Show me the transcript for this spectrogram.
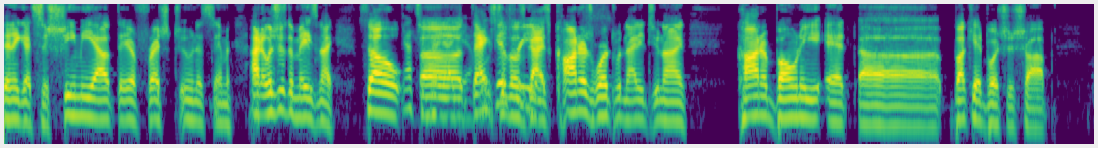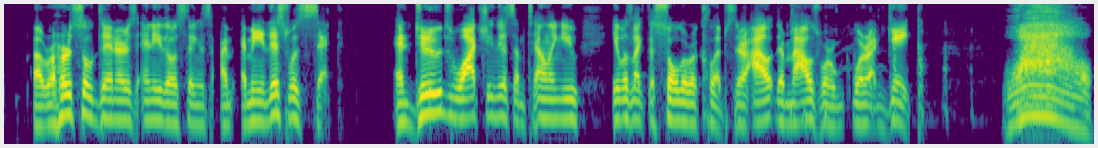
Then they got sashimi out there, fresh tuna, salmon. I don't know, it was just an amazing night. So, That's a great uh, idea. thanks Well, to good those for you. guys. Connor's worked with 92.9. Connor Boney at uh, Buckhead Butcher Shop. Uh, rehearsal dinners, any of those things. I, I mean, this was sick. And dudes watching this, I'm telling you, it was like the solar eclipse. They're out, their mouths were, were agape. Wow.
